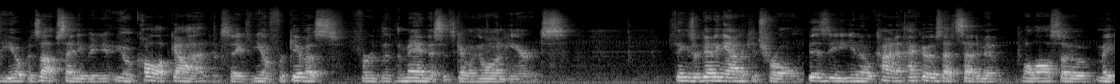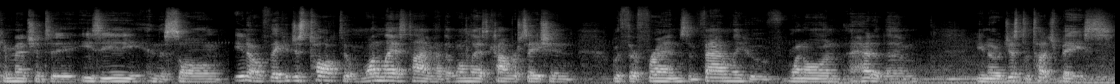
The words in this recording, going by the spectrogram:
He opens up saying you know, call up God and say, you know, forgive us for the, the madness that's going on here. It's things are getting out of control. Bizzy, you know, kind of echoes that sentiment while also making mention to Eazy in the song. You know, if they could just talk to him one last time, have that one last conversation with their friends and family who've went on ahead of them, you know, just to touch base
